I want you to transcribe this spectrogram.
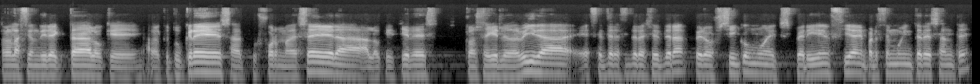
relación directa a lo que, a lo que tú crees, a tu forma de ser, a, lo que quieres conseguir de la vida, etcétera, etcétera, etcétera, pero sí como experiencia me parece muy interesante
